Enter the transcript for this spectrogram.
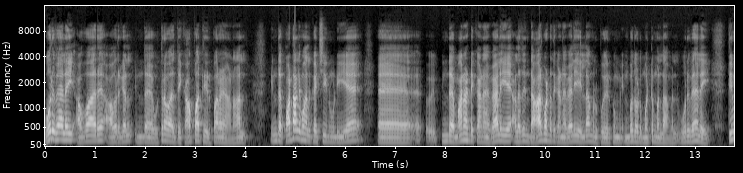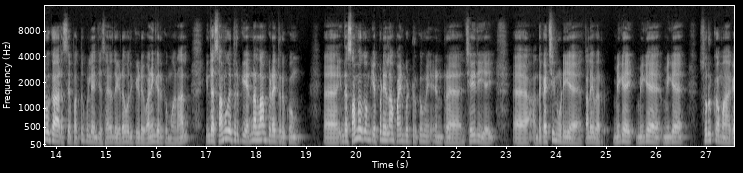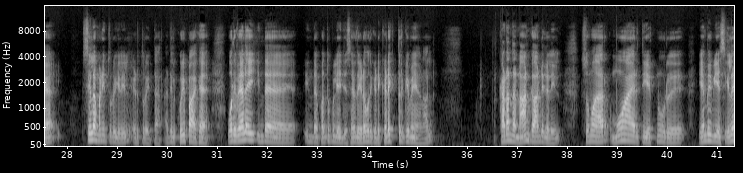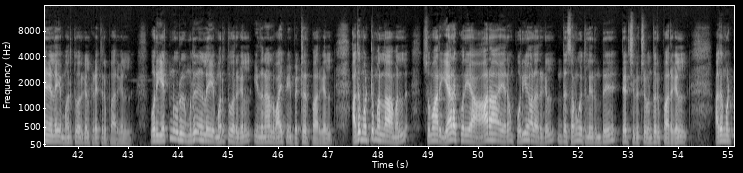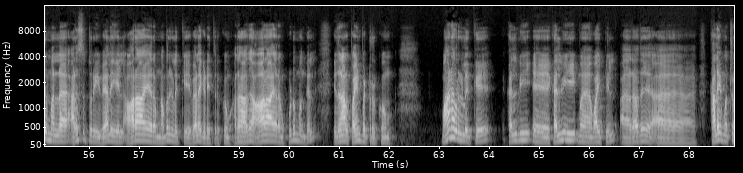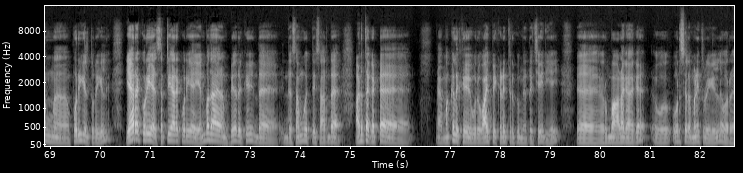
ஒருவேளை அவ்வாறு அவர்கள் இந்த உத்தரவாதத்தை காப்பாற்றியிருப்பார்கள் ஆனால் இந்த பாட்டாளி கட்சியினுடைய இந்த மாநாட்டுக்கான வேலையை அல்லது இந்த ஆர்ப்பாட்டத்துக்கான வேலையே இல்லாமல் போயிருக்கும் என்பதோடு மட்டுமல்லாமல் ஒருவேளை திமுக அரசு பத்து புள்ளி அஞ்சு சதவீத இடஒதுக்கீடு வழங்கியிருக்குமானால் இந்த சமூகத்திற்கு என்னெல்லாம் கிடைத்திருக்கும்? இந்த சமூகம் எப்படியெல்லாம் பயன்பெற்றிருக்கும் என்ற செய்தியை அந்த கட்சியினுடைய தலைவர் மிக மிக மிக சுருக்கமாக சில மணித்துறைகளில் எடுத்துரைத்தார். அதில் குறிப்பாக ஒருவேளை இந்த இந்த பத்து புள்ளி அஞ்சு சதவீத இடஒதுக்கீடு கிடைத்திருக்குமே ஆனால் கடந்த நான்கு ஆண்டுகளில் சுமார் மூவாயிரத்தி எட்நூறு எம்பிபிஎஸ் இளநிலை மருத்துவர்கள் கிடைத்திருப்பார்கள். ஒரு எட்நூறு முதுநிலை மருத்துவர்கள் இதனால் வாய்ப்பை பெற்றிருப்பார்கள். அது மட்டுமல்லாமல் சுமார் ஏறக்குறைய ஆறாயிரம் பொறியாளர்கள் இந்த சமூகத்திலிருந்து தேர்ச்சி பெற்று வந்திருப்பார்கள். அது மட்டுமல்ல அரசு துறை வேலையில் ஆறாயிரம் நபர்களுக்கு வேலை கிடைத்திருக்கும். அதாவது ஆறாயிரம் குடும்பங்கள் இதனால் பயன்பெற்றிருக்கும். மாணவர்களுக்கு கல்வி கல்வி ம- வாய்ப்பில் அதாவது கலை மற்றும் பொறியியல் துறையில் ஏறக்குறைய சற்று ஏறக்குறைய எண்பதாயிரம் பேருக்கு இந்த இந்த சமூகத்தை சார்ந்த அடுத்த கட்ட மக்களுக்கு ஒரு வாய்ப்பை கிடைத்திருக்கும் என்ற செய்தியை ரொம்ப அழகாக ஒரு சில மணித்துறைகளில் அவர்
